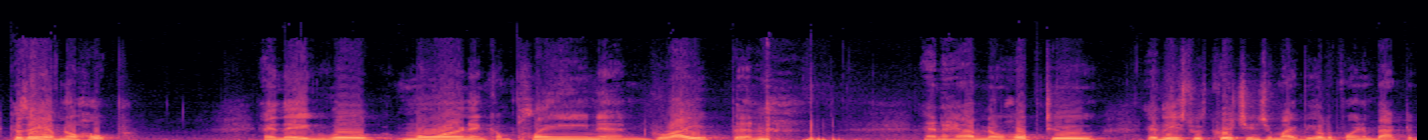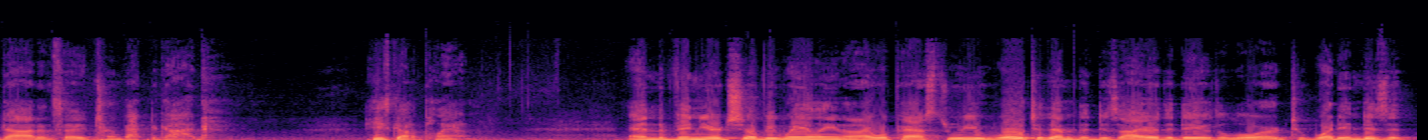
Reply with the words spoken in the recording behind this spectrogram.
because they have no hope. And they will mourn and complain and gripe and, and have no hope to. At least with Christians, you might be able to point them back to God and say, Turn back to God. He's got a plan. And the vineyard shall be wailing, and I will pass through you. Woe to them that desire the day of the Lord. To what end is it?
